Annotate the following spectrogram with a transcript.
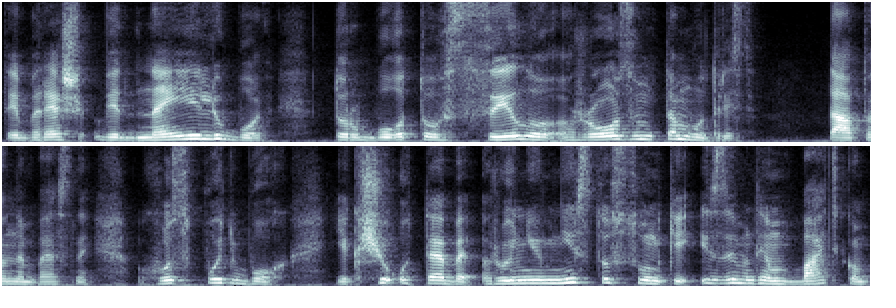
Ти береш від неї любов, турботу, силу, розум та мудрість. Тато Небесний, Господь Бог, якщо у тебе руйнівні стосунки із земним батьком,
